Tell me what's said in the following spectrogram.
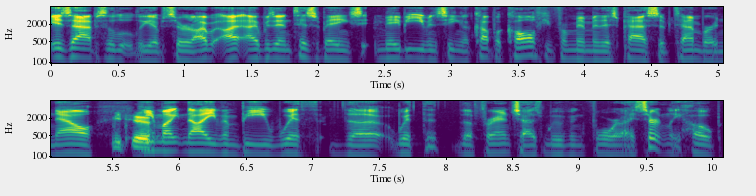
is absolutely absurd. I, I, I was anticipating maybe even seeing a cup of coffee from him in this past September, and now he might not even be with the with the, the franchise moving forward. I certainly hope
